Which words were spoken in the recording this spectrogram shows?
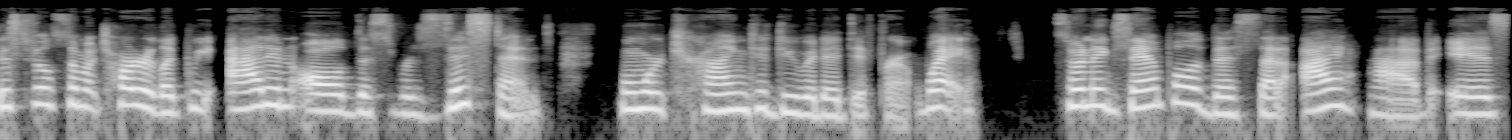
This feels so much harder. Like we add in all of this resistance when we're trying to do it a different way. So, an example of this that I have is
